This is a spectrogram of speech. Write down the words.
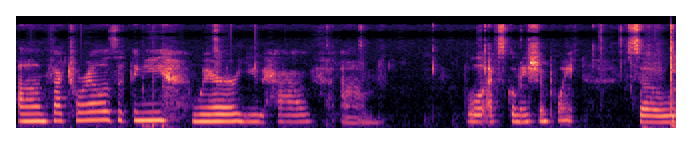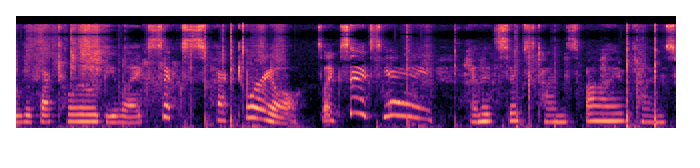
Um, factorial is a thingy where you have um, the little exclamation point. So the factorial would be like 6 factorial. It's like 6, yay! And it's 6 times 5 times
